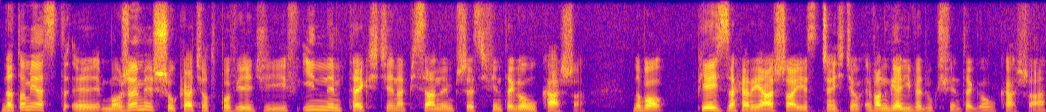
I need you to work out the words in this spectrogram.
Natomiast y, możemy szukać odpowiedzi w innym tekście napisanym przez świętego Łukasza. No bo pieśń Zachariasza jest częścią Ewangelii według świętego Łukasza,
